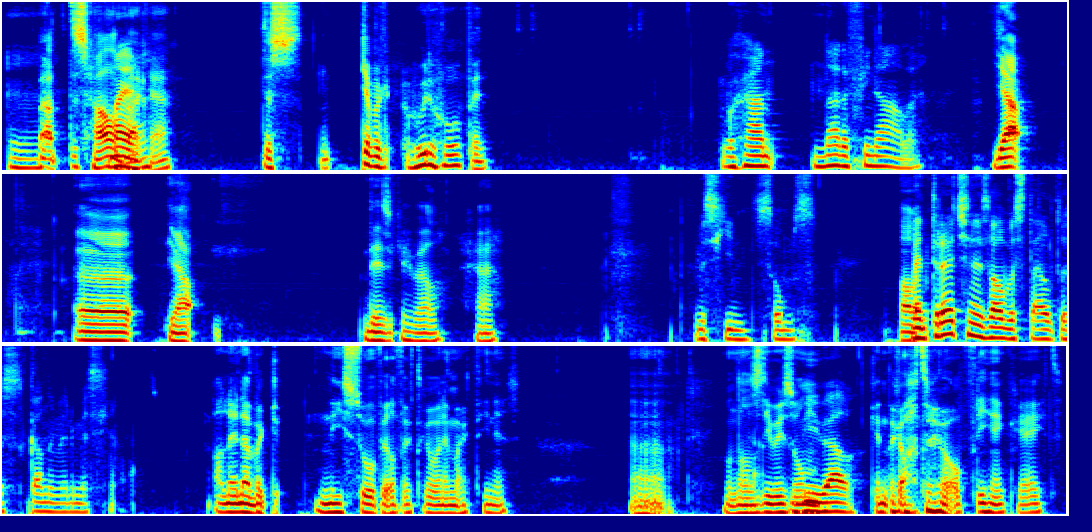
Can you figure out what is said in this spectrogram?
Eh, Maar het is haalbaar, ja. hè. Dus ik heb er goede hoop in. we gaan naar de finale. Ja. Eh, ja. Deze keer wel. Ja. Misschien, soms. Mijn truitje is al besteld, dus het kan niet meer misgaan. Alleen heb ik niet zoveel vertrouwen in Martinez. Eh, want als die weer zo'n kinderachtige opvlieging krijgt.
